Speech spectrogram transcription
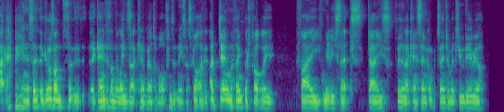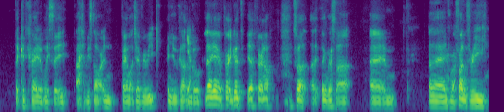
again, it goes on again, just underlines that kind of wealth of options at Naismith Scott. I, I genuinely think there's probably five, maybe six guys playing in that kind of central central midfield area that could credibly say I should be starting pretty much every week, and you look at yep. and go, yeah, yeah, very good, yeah, fair enough. So I think there's that. Um, and then for my front three,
